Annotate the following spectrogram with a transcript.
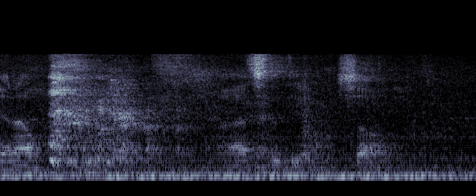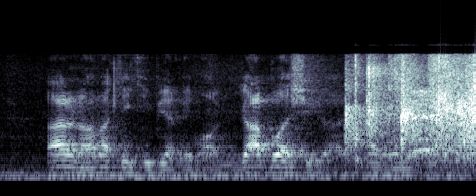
You know. That's the deal. So. I don't know. I'm not going to keep you any longer. God bless you guys.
